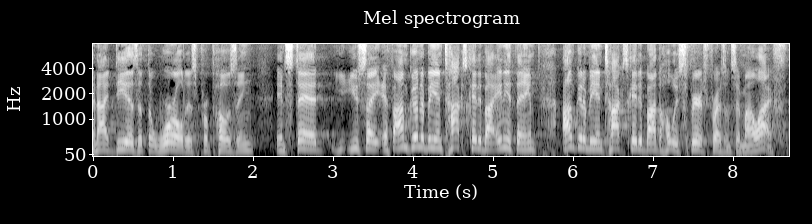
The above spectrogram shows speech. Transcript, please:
and ideas that the world is proposing. Instead, you say, if I'm going to be intoxicated by anything, I'm going to be intoxicated by the Holy Spirit's presence in my life.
